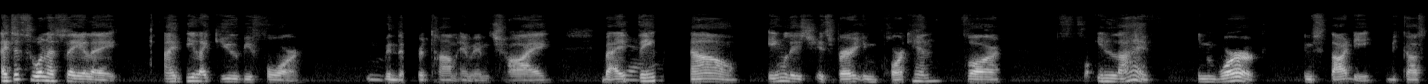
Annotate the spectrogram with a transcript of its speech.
I just wanna say like I be like you before Mm. when the first time I'm, I'm shy, but I Yeah. think now English is very important for, for in life, in work, in study because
